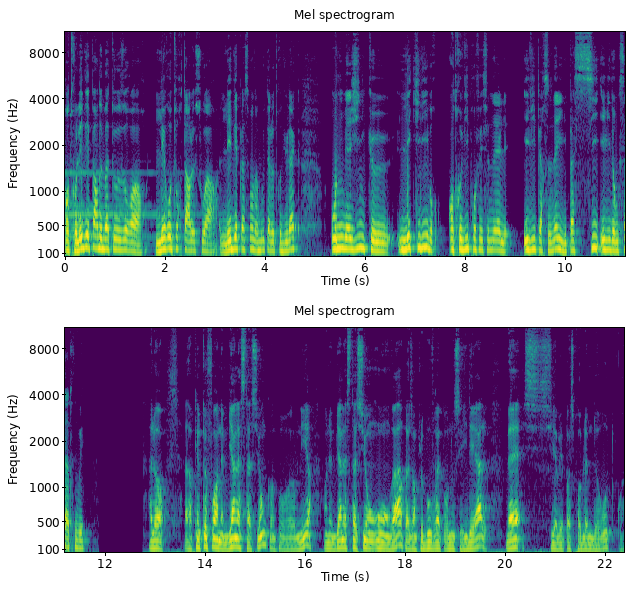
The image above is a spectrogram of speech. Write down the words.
Entre les départs de bateaux aux aurores, les retours tard le soir, les déplacements d'un bout à l'autre du lac, on imagine que l'équilibre entre vie professionnelle et vie personnelle, il n'est pas si évident que ça à trouver. Alors, alors, quelquefois, on aime bien la station, pour revenir, on aime bien la station où on va. Par exemple, le Bouvray, pour nous, c'est idéal. Mais s'il n'y avait pas ce problème de route, quoi.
